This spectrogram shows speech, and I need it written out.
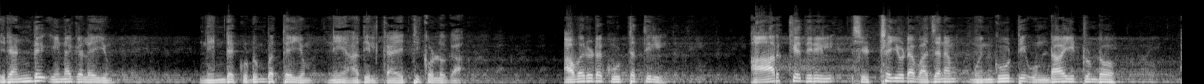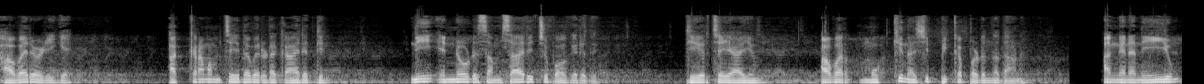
രണ്ട് ഇണകളെയും നിന്റെ കുടുംബത്തെയും നീ അതിൽ കയറ്റിക്കൊള്ളുക. അവരുടെ കൂട്ടത്തിൽ ആർക്കെതിരിൽ ശിക്ഷയുടെ വചനം മുൻകൂട്ടി ഉണ്ടായിട്ടുണ്ടോ? അവരൊഴികെ. അക്രമം ചെയ്തവരുടെ കാര്യത്തിൽ നീ എന്നോട് സംസാരിച്ചു പോകരുത്. തീർച്ചയായും അവർ മുക്കി നശിപ്പിക്കപ്പെടുന്നതാണ്. അങ്ങനെ നീയും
